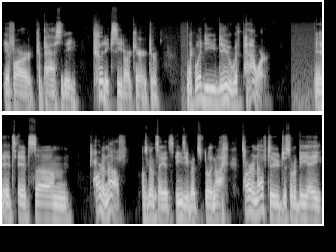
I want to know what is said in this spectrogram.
if our capacity could exceed our character? Like, what do you do with power? It, it's it's um, hard enough I was going to say it's easy, but it's really not. It's hard enough to just sort of be a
